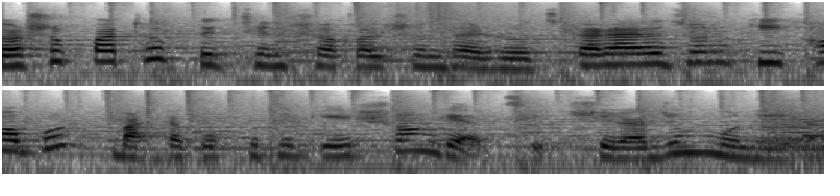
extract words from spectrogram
দর্শক পাঠক দেখছেন সকাল সন্ধ্যার রোজকার আয়োজন। কি খবর? বার্তা পক্ষ থেকে সঙ্গে আছি সিরাজুম মনিরা।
